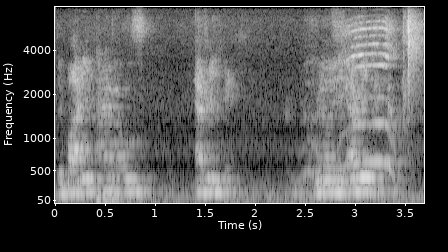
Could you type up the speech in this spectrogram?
the body panels, everything. Really, everything.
